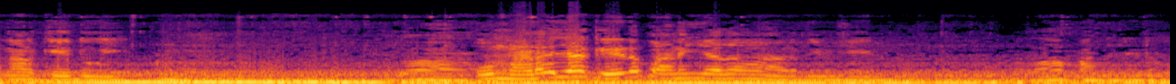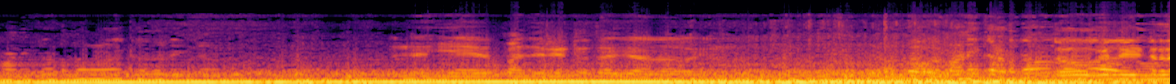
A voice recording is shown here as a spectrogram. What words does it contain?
ਨਲਕੇ ਦੂਈ। ਵਾਹ ਉਹ ਮਾੜਾ ਜਿਹਾ ਗੇੜ ਪਾਣੀ ਜ਼ਿਆਦਾ ਮਾਰਦੀ ਮਸ਼ੀਨ। ਉਹ 5 ਨਹੀਂ ਇਹ 5 ਲੀਟਰ ਤਾਂ ਜ਼ਿਆਦਾ ਹੋ ਜਾਂਦਾ ਬਹੁਤ ਪਾਣੀ ਕੱਢਦਾ ਦੋ ਕੁ ਲੀਟਰ।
